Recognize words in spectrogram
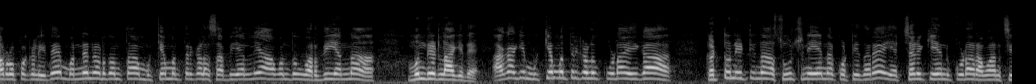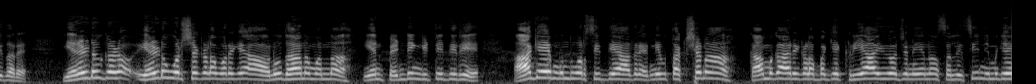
ಆರೋಪಗಳಿದೆ. ಮೊನ್ನೆ ನಡೆದಂತಹ ಮುಖ್ಯಮಂತ್ರಿಗಳ ಸಭೆಯಲ್ಲಿ ಆ ಒಂದು ವರದಿಯನ್ನ ಮುಂದಿಡಲಾಗಿದೆ. ಹಾಗಾಗಿ ಮುಖ್ಯಮಂತ್ರಿಗಳು ಕೂಡ ಈಗ ಕಟ್ಟುನಿಟ್ಟಿನ ಸೂಚನೆಯನ್ನ ಕೊಟ್ಟಿದ್ದಾರೆ, ಎಚ್ಚರಿಕೆಯನ್ನು ಕೂಡ ರವಾನಿಸಿದ್ದಾರೆ. ಎರಡು ಎರಡು ವರ್ಷಗಳವರೆಗೆ ಆ ಅನುದಾನವನ್ನ ಏನ್ ಪೆಂಡಿಂಗ್ ಇಟ್ಟಿದ್ದೀರಿ ಹಾಗೆ ಮುಂದುವರಿಸಿದ್ದೆ, ಆದರೆ ನೀವು ತಕ್ಷಣ ಕಾಮಗಾರಿಗಳ ಬಗ್ಗೆ ಕ್ರಿಯಾ ಯೋಜನೆಯನ್ನು ಸಲ್ಲಿಸಿ ನಿಮಗೆ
